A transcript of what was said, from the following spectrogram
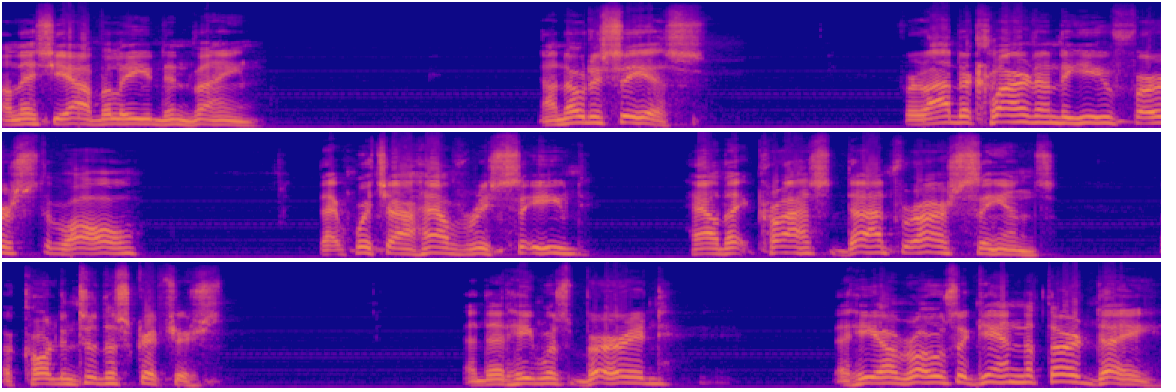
unless ye have believed in vain. Now notice this. For I declared unto you first of all that which I have received, how that Christ died for our sins according to the Scriptures, and that he was buried, that he arose again the third day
